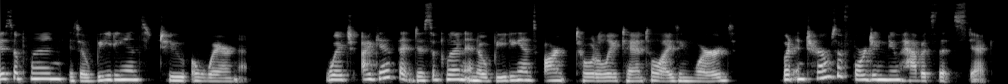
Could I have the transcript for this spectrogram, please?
Discipline is obedience to awareness. Which I get that discipline and obedience aren't totally tantalizing words, but in terms of forging new habits that stick,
